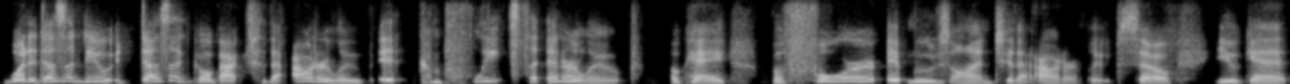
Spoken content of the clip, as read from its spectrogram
what it doesn't do, it doesn't go back to the outer loop. It completes the inner loop okay, before it moves on to the outer loop. So you get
